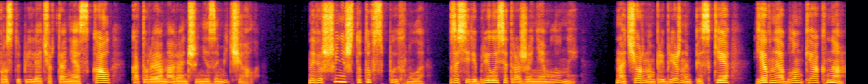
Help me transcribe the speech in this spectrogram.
Проступили очертания скал, которые она раньше не замечала. На вершине что-то вспыхнуло, засеребрилось отражением луны. На черном прибрежном песке явные обломки окна.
